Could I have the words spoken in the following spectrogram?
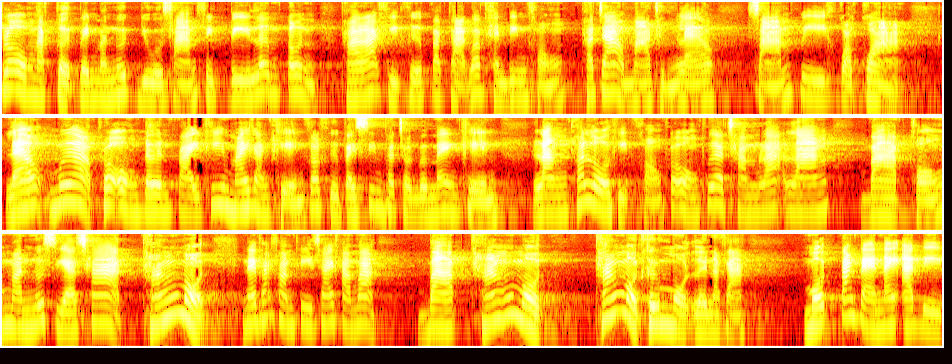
พระองค์มาเกิดเป็นมนุษย์อยู่ 30 ปีเริ่มต้น ภารกิจคือประกาศว่าแผ่นดินของพระเจ้ามาถึงแล้ว3ปีกว่าๆแล้วเมื่อพระองค์เดินไปที่ไม้กางเขนก็คือไปสิ้นพระชนม์บนไม้กางเขนหลังพระโลหิตของพระองค์เพื่อชำระล้าง บาปของมนุษยชาติทั้งหมด ในพระคัมภีร์ใช้คำว่า บาปทั้งหมด ทั้งหมดคือหมดเลยนะคะ หมดตั้งแต่ในอดีต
